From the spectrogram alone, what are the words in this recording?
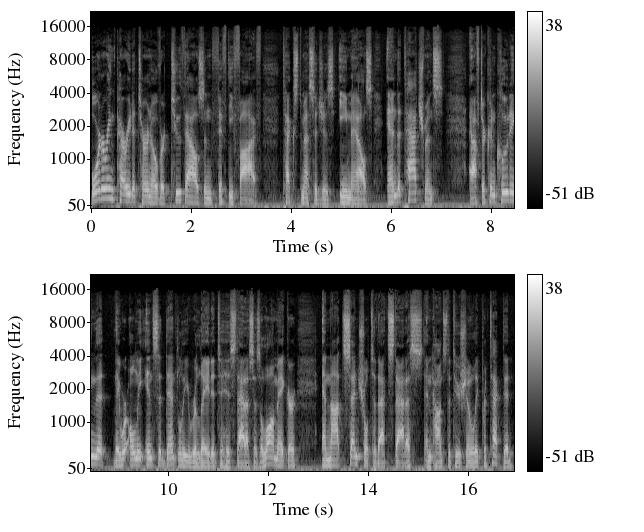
ordering Perry to turn over 2,055 text messages, emails, and attachments after concluding that they were only incidentally related to his status as a lawmaker and not central to that status and constitutionally protected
